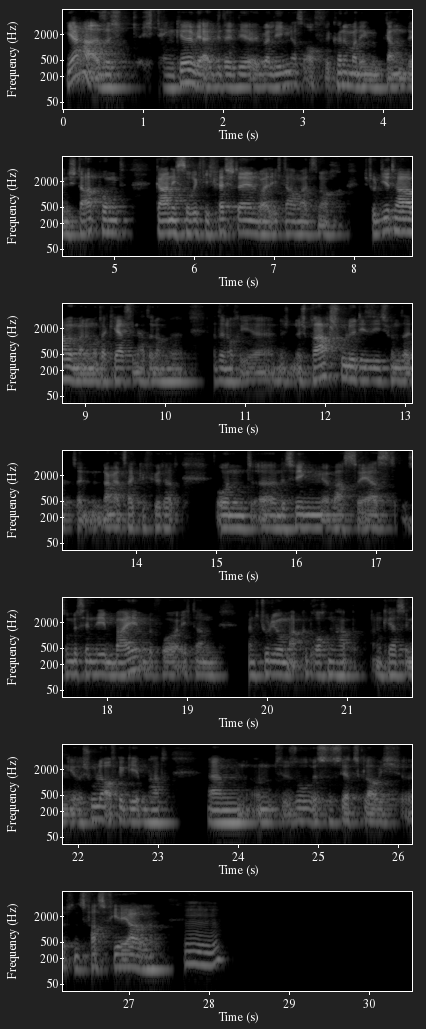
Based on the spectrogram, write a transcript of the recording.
Ja, also ich, ich denke, wir, wir, überlegen das oft. Wir können immer den, den Startpunkt gar nicht so richtig feststellen, weil ich damals noch studiert habe. Meine Mutter Kerstin hatte noch eine, hatte noch eine, Sprachschule, die sie schon seit, seit langer Zeit geführt hat. Und äh, deswegen war es zuerst so ein bisschen nebenbei, bevor ich dann mein Studium abgebrochen habe und Kerstin ihre Schule aufgegeben hat. Ähm, und so ist es jetzt, glaube ich, äh, sind es fast vier Jahre. Mhm.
